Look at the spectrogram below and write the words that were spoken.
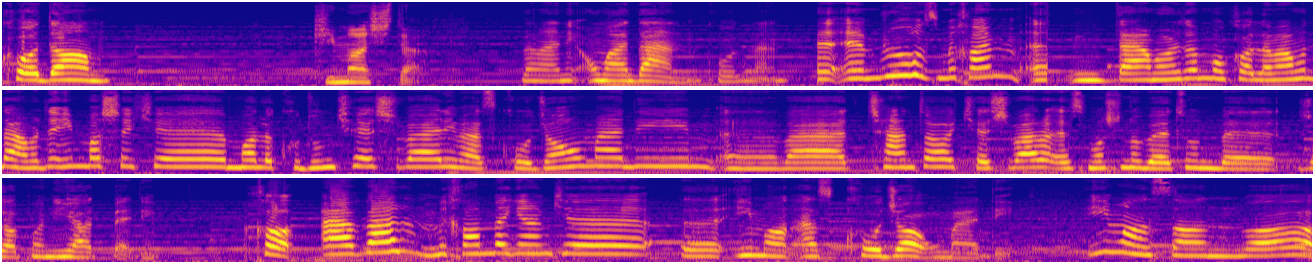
کدام؟ کیماشتا. به معنی اومدن کلا. امروز می‌خوایم در مورد مکالمهمون در مورد این باشه که مال کدوم کشوریم از کجا اومدیم و چند تا کشور و اسمشون رو بهتون به ژاپنی یاد بدیم. خب اول می‌خوام بگم که ایمان از کجا اومدی؟ ایمان سان و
